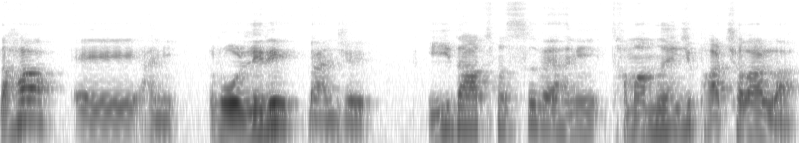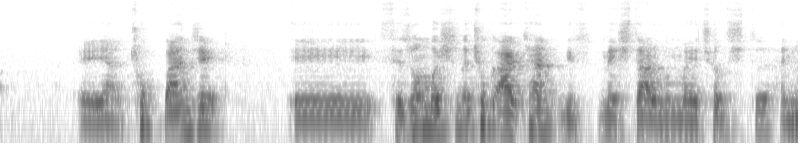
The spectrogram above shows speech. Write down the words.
daha e, hani rolleri bence iyi dağıtması ve hani tamamlayıcı parçalarla e, yani çok bence e, sezon başında çok erken bir neşter vurmaya çalıştı. Hani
